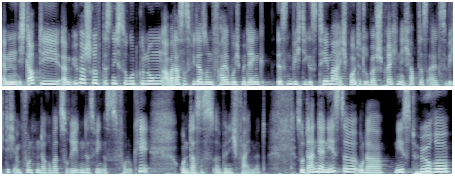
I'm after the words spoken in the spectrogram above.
Ähm, ich glaube, die ähm, Überschrift ist nicht so gut gelungen, aber das ist wieder so ein Fall, wo ich mir denke, ist ein wichtiges Thema. Ich wollte drüber sprechen. Ich habe das als wichtig empfunden, darüber zu reden. Deswegen ist es voll okay. Und das ist, äh, bin ich fein mit. So, dann der nächste oder nächsthöhere,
